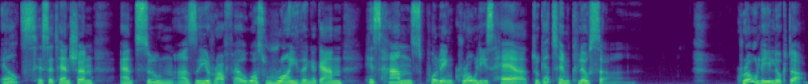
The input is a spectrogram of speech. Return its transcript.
else his attention and soon Aziraphale was writhing again, his hands pulling Crowley's hair to get him closer. Crowley looked up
